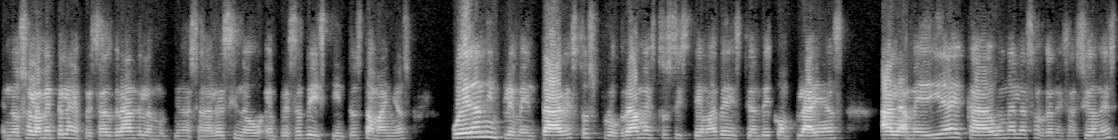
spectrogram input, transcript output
no solamente las empresas grandes, las multinacionales, sino empresas de distintos tamaños, puedan implementar estos programas, estos sistemas de gestión de compliance a la medida de cada una de las organizaciones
